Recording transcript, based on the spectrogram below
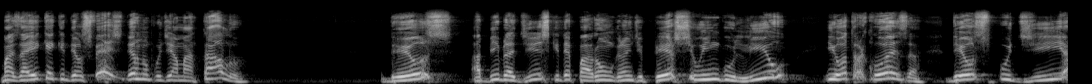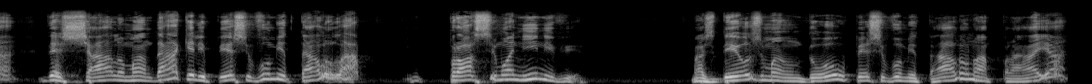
Mas aí o que, que Deus fez? Deus não podia matá-lo? Deus, a Bíblia diz que deparou um grande peixe, o engoliu. E outra coisa, Deus podia deixá-lo, mandar aquele peixe, vomitá-lo lá próximo a Nínive. Mas Deus mandou o peixe vomitá-lo na praia,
